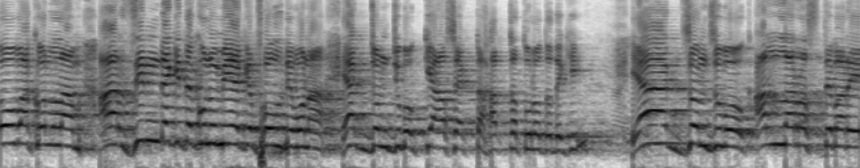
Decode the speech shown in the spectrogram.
তৌবা করলাম, আর জিন্দেগিতে কোনো মেয়েকে ফুল দেব না। একজন যুবক কে আসে, একটা হাতটা তুলো তো দেখি। একজন যুবক আল্লাহর আসতে পারে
